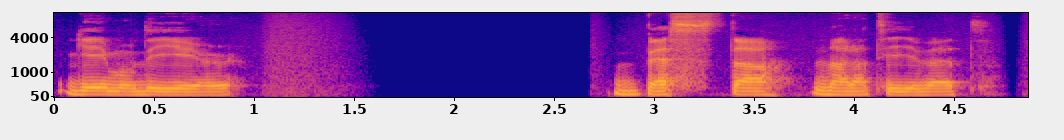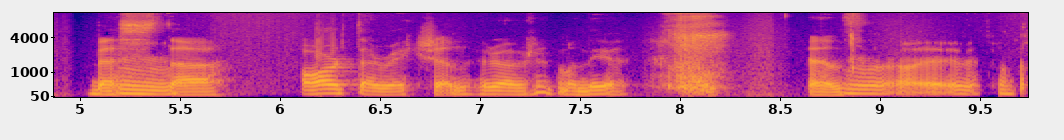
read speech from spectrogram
Game of the Year, bästa narrativet, bästa art direction. Hur översätter man det? Ens? Ja, jag vet inte.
